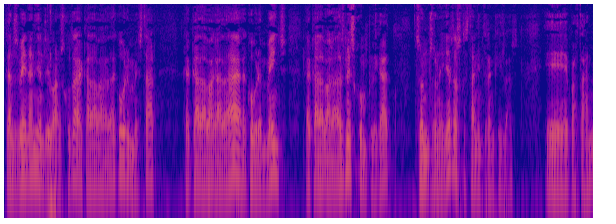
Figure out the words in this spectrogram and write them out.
que ens venen i ens diuen, escolta, que cada vegada cobrem més tard, que cada vegada cobrem menys, que cada vegada és més complicat. Són, són elles les que estan intranquil·les. Eh, per tant,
